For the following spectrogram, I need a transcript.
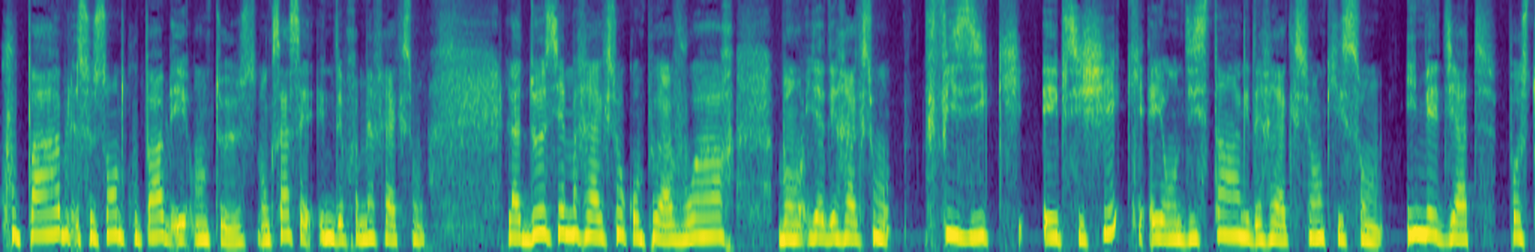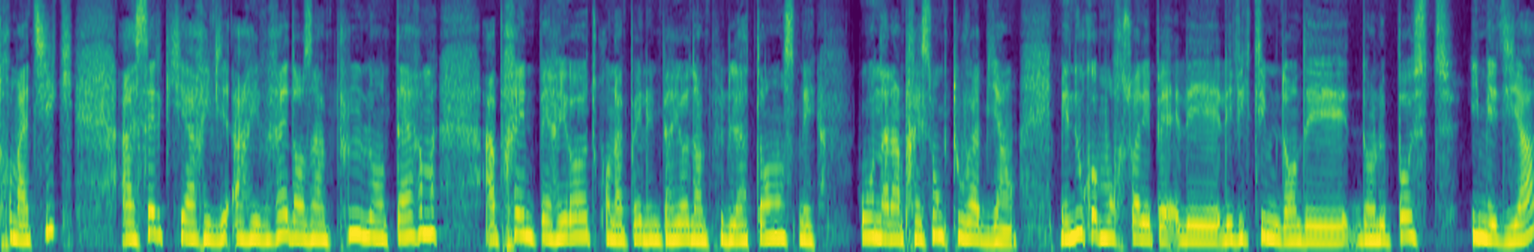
coupables, se sentent coupables et honteuses. Donc ça, c'est une des premières réactions. La deuxième réaction qu'on peut avoir, bon, il y a des réactions physiques et psychiques et on distingue des réactions qui sont immédiates post-traumatiques à celles qui arriveraient dans un plus long terme après une période qu'on appelle une période un peu de latence, mais où on a l'impression que tout va bien. Mais nous, comme on reçoit les, les, victimes dans, des, dans le post immédiat,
